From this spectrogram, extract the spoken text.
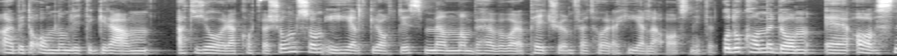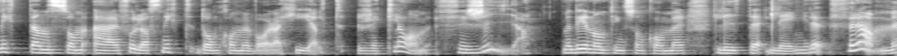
arbeta om dem lite grann att göra kortversion som är helt gratis men man behöver vara Patreon för att höra hela avsnittet. Och då kommer de eh, avsnitten som är fullavsnitt, de kommer vara helt reklamfria. Men det är någonting som kommer lite längre fram.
